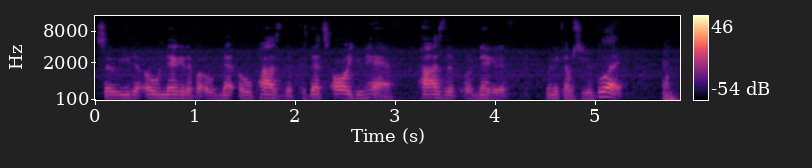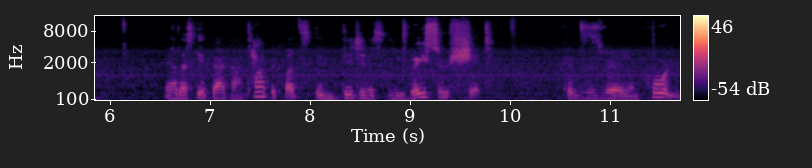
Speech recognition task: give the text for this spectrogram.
So either O negative or O, ne- o positive, because that's all you have, positive or negative, when it comes to your blood. Now let's get back on topic about this indigenous eraser shit, because this is very important.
